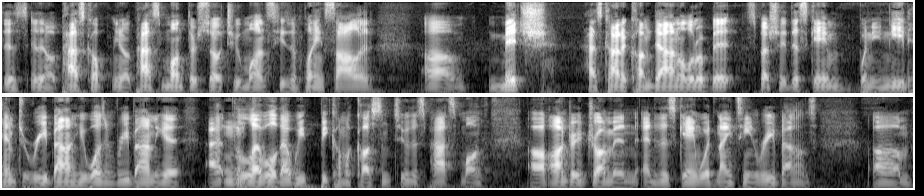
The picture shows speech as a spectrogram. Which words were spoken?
this you know past couple you know past month or so, two months, he's been playing solid. Um, Mitch has kind of come down a little bit, especially this game when you need him to rebound. He wasn't rebounding it at the level that we've become accustomed to this past month. Uh, Andre Drummond ended this game with 19 rebounds. Um,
